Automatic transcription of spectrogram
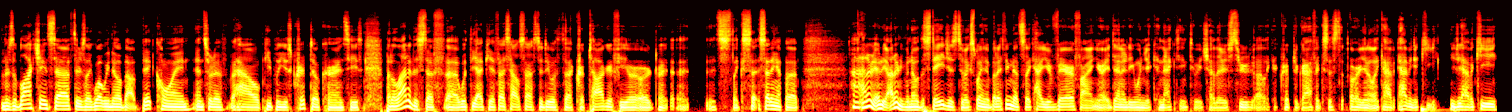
there's the blockchain stuff. There's like what we know about Bitcoin and sort of how people use cryptocurrencies. But a lot of this stuff uh, with the IPFS also has to do with uh, cryptography or, or uh, it's like setting up a I don't I don't even know the stages to explain it, but I think that's like how you're verifying your identity when you're connecting to each other is through uh, like a cryptographic system, or you know, like have, having a key. You just have a key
